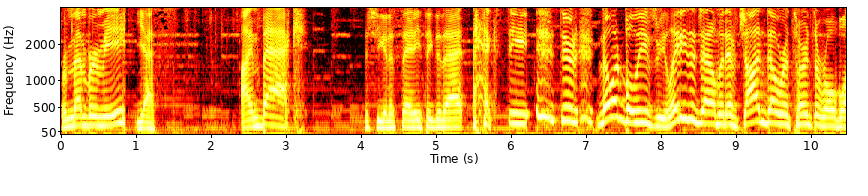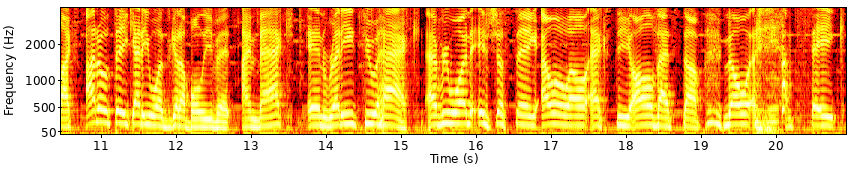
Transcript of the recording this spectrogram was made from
Remember me? Yes. I'm back. Is she gonna say anything to that? XD? Dude, no one believes me. Ladies and gentlemen, if John Doe returned to Roblox, I don't think anyone's gonna believe it. I'm back and ready to hack. Everyone is just saying LOL, XD, all that stuff. No, I'm fake.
